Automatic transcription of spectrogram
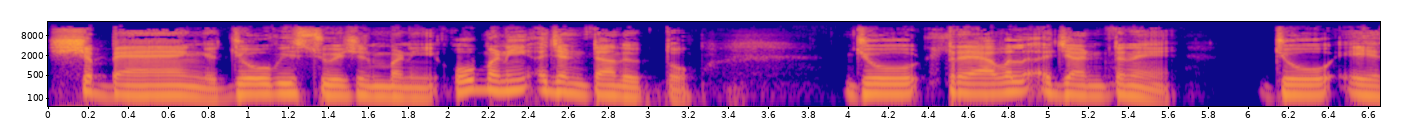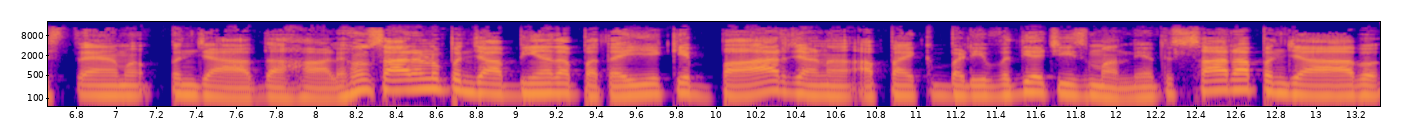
ਸ਼ਬੈਂਗ, ਜੋ ਵੀ ਸਿਚੁਏਸ਼ਨ ਬਣੀ, ਉਹ ਬਣੀ ਏਜੰਟਾਂ ਦੇ ਉੱਤੋਂ। ਜੋ ਟਰੈਵਲ ਏਜੰਟ ਨੇ, ਜੋ ਇਸ ਟਾਈਮ ਪੰਜਾਬ ਦਾ ਹਾਲ ਹੈ। ਹੁਣ ਸਾਰਿਆਂ ਨੂੰ ਪੰਜਾਬੀਆਂ ਦਾ ਪਤਾ ਹੀ ਹੈ ਕਿ ਬਾਹਰ ਜਾਣਾ ਆਪਾਂ ਇੱਕ ਬੜੀ ਵਧੀਆ ਚੀਜ਼ ਮੰਨਦੇ ਹਾਂ ਤੇ ਸਾਰਾ ਪੰਜਾਬ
